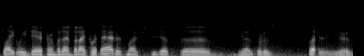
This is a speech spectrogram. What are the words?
slightly different, but I, but I put that as much just the you know sort of you know,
